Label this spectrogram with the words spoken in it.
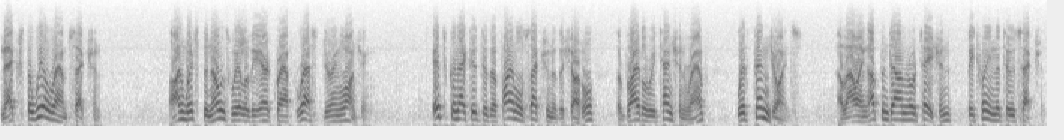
Next, the wheel ramp section, on which the nose wheel of the aircraft rests during launching. It's connected to the final section of the shuttle, the bridle retention ramp, with pin joints, allowing up and down rotation between the two sections.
